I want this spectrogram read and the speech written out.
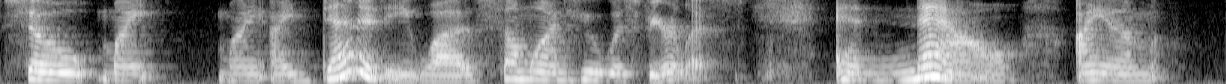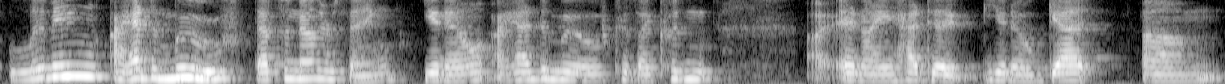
So my my identity was someone who was fearless. And now I am living, I had to move. That's another thing, you know, I had to move because I couldn't, and I had to, you know, get um,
